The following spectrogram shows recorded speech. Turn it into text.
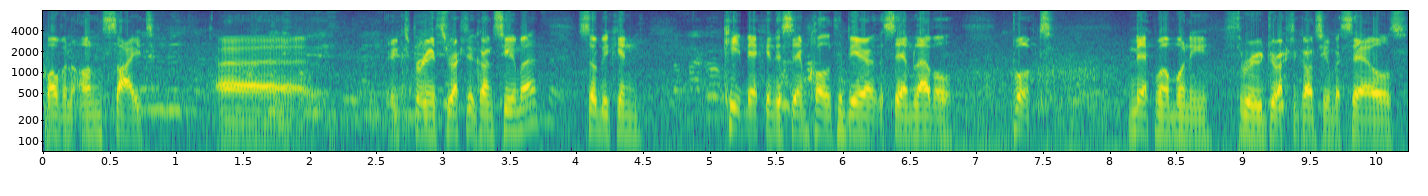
more of an on-site uh, experience direct to consumer, so we can keep making the same quality beer at the same level, but make more money through direct to consumer sales.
